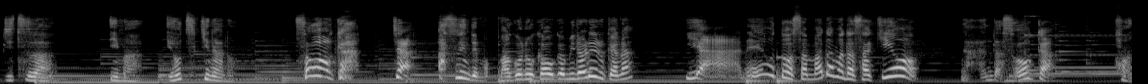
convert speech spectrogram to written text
実は今夜月なの。そうか。じゃあ明日にでも孫の顔が見られるかな？いやーねお父さんまだまだ先よ。なんだそうか。本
